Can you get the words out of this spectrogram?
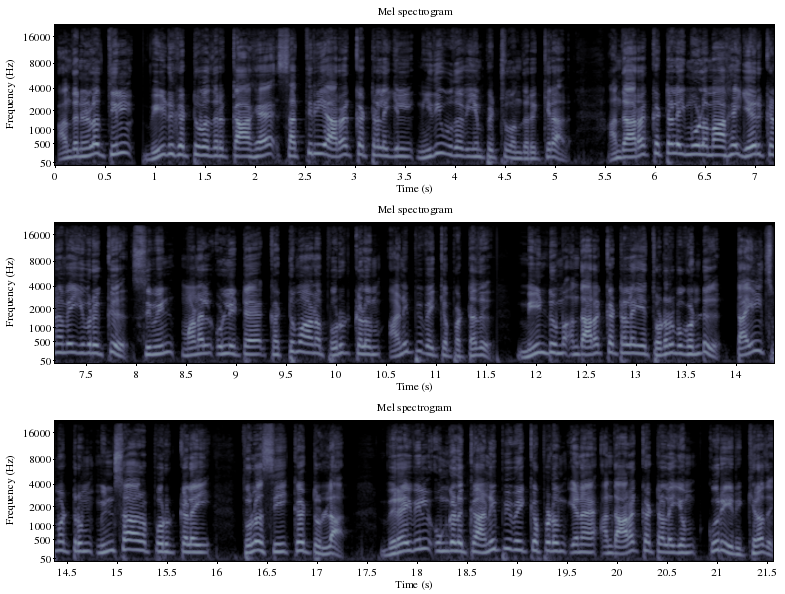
அந்த நிலத்தில் வீடு கட்டுவதற்காக சத்திரிய அறக்கட்டளையில் நிதி உதவியும் பெற்று வந்திருக்கிறார். அந்த அறக்கட்டளை மூலமாக ஏற்கனவே இவருக்கு சிமெண்ட் மணல் உள்ளிட்ட கட்டுமான பொருட்களும் அனுப்பி வைக்கப்பட்டது. மீண்டும் அந்த அறக்கட்டளையை தொடர்பு கொண்டு டைல்ஸ் மற்றும் மின்சார பொருட்களை துளசி கேட்டுள்ளார். விரைவில் உங்களுக்கு அனுப்பி வைக்கப்படும் என அந்த அறக்கட்டளையும் கூறியிருக்கிறது.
